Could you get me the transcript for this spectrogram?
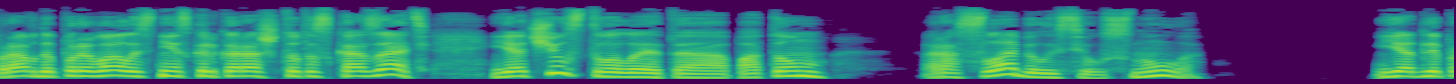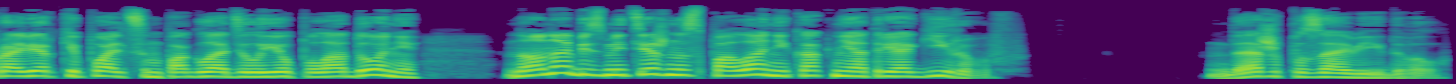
Правда, порывалась несколько раз что-то сказать, я чувствовала это, а потом расслабилась и уснула. Я для проверки пальцем погладил ее по ладони, но она безмятежно спала, никак не отреагировав. Даже позавидовал.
